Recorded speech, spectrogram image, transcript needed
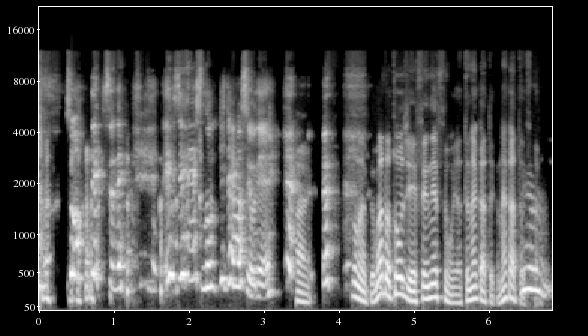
そうですね。SNS 乗っけちゃいますよね。はい。そうなんですよ。まだ当時 SNS もやってなかったかなかったですから。うん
